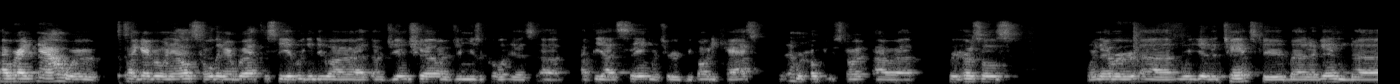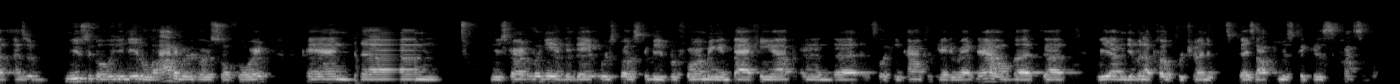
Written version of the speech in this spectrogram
Uh, right now, we're like everyone else, holding our breath to see if we can do our, uh, our June show. Our June musical is uh, Of Thee I Sing, which we've already cast, and we're hoping to start our uh, rehearsals whenever uh, we get a chance to. But again, as a musical, you need a lot of rehearsal for it, and um, we start looking at the date we're supposed to be performing and backing up, and uh, it's looking complicated right now. But uh, we haven't given up hope. We're trying to stay as optimistic as possible.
